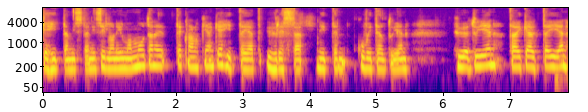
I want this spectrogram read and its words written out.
kehittämistä, niin silloin ilman muuta ne teknologian kehittäjät yhdessä niiden kuviteltujen hyötyjien tai käyttäjien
